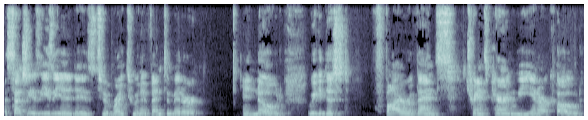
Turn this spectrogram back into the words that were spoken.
essentially as easy as it is to write to an event emitter in Node, we could just fire events transparently in our code.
